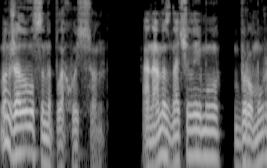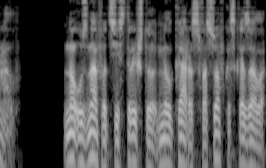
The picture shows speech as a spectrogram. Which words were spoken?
Он жаловался на плохой сон. Она назначила ему бромурал. Но, узнав от сестры, что мелка расфасовка, сказала,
